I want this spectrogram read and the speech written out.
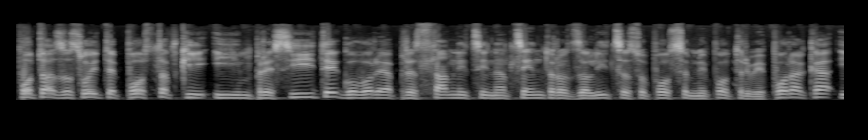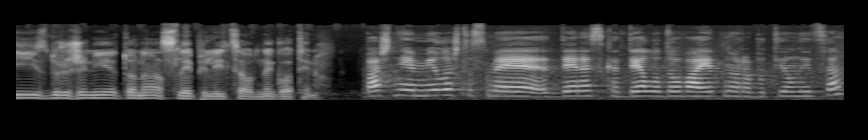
Потоа за своите поставки и импресиите говореа представници на Центарот за лица со посебни потреби Порака и Издруженијето на слепи лица од Неготино. Баш ни е мило што сме денеска дел од оваа етно работилница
